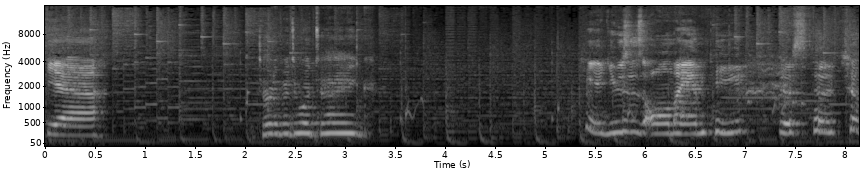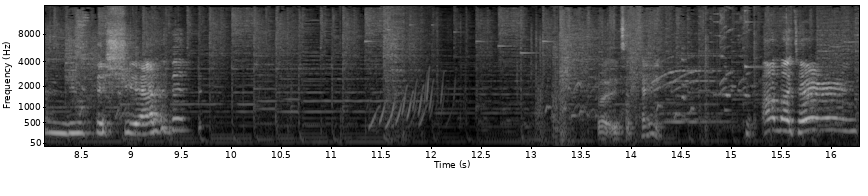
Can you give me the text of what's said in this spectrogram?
Yeah. Turn him into a tank. He uses all my MP just to, to nuke the shit out of it. But it's a tank. On my turn!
